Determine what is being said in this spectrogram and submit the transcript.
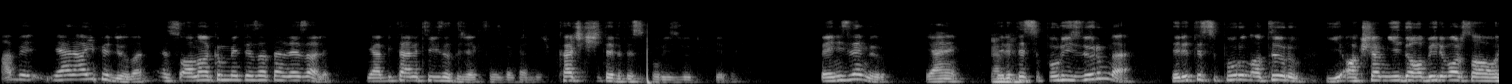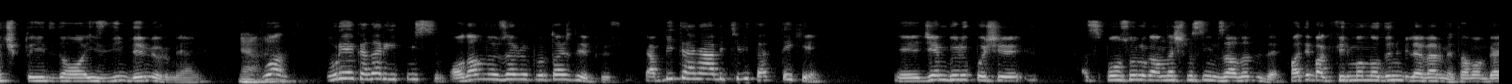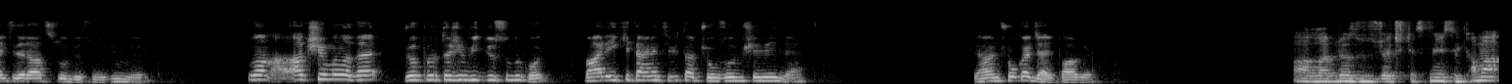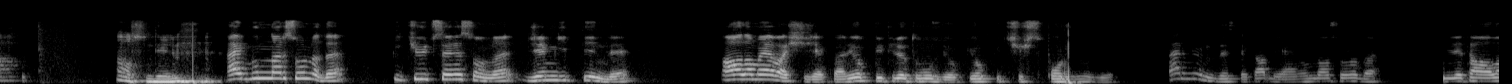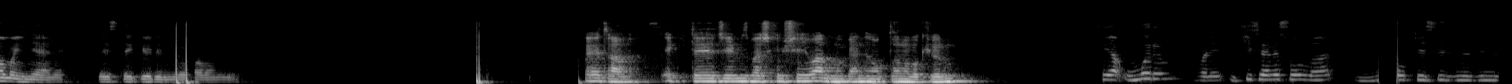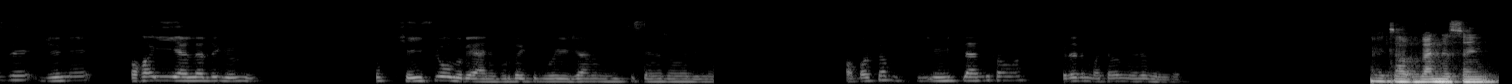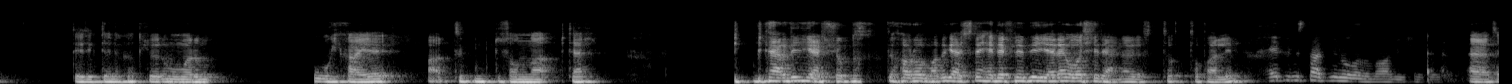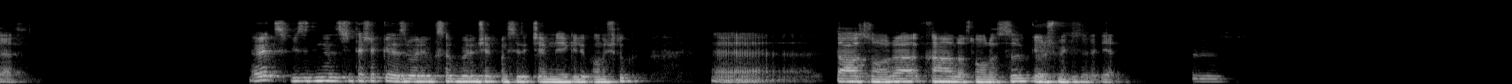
Abi yani ayıp ediyorlar. Yani so- ana akım medya zaten rezalet. Ya bir tane tweet atacaksınız be kardeşim. Kaç kişi TRT Spor'u izliyor Türkiye'de? Ben izlemiyorum. Yani Yani- TRT Spor'u izliyorum da TRT Spor'un atıyorum akşam 7 haberi varsa "Aa, açıp da 7'de aa, izleyeyim demiyorum yani. yani. Ulan oraya kadar gitmişsin. Adamla özel röportaj da yapıyorsun. Ya bir tane abi tweet at de ki e, Cem Bölükbaşı sponsorluk anlaşması imzaladı de. Hadi bak firmanın adını bile verme. Tamam belki de rahatsız oluyorsunuz bilmiyorum. Ulan akşamına da röportajın videosunu koy. Bari iki tane tweet at. Çok zor bir şey değil ya. Yani çok acayip abi. Allah biraz üzücü açıkçası. Neyse ama olsun diyelim. Hayır bunlar sonra da 2-3 sene sonra Cem gittiğinde ağlamaya başlayacaklar. Yok bir pilotumuz yok. Yok bir çift sporcumuz yok. Vermiyoruz destek abi yani. Ondan sonra da millete ağlamayın yani. Destek verilmiyor falan diye. Evet abi. Ekleyeceğimiz başka bir şey var mı? Ben de notlarıma bakıyorum. Ya umarım hani iki sene sonra bu podcast'i dinlediğimizde Cem'i daha iyi yerlerde görürüz. Çok keyifli olur yani buradaki bu heyecanımızı iki sene sonra dinlemek. Ha bakalım. Bir ümitlendik ama görelim bakalım neler olacak. Evet abi ben de senin dediklerine katılıyorum. Umarım bu hikaye artık mutlu sonuna biter. Bit- Biter değil gerçi çok doğru olmadı. Gerçekten hedeflediği yere ulaşır yani öyle to- toparlayayım. Hepimiz tatmin olalım abi sonunda. Evet evet. Evet bizi dinlediğiniz için teşekkür ederiz. Böyle bir kısa bir bölüm çekmek istedik. Cem'le ilgili konuştuk. Ee, daha sonra Kanada sonrası görüşmek üzere diyelim. Görüşürüz.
